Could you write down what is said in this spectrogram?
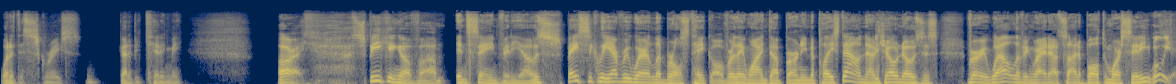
What a disgrace. Got to be kidding me. All right. Speaking of um, insane videos, basically everywhere liberals take over, they wind up burning the place down. Now, Joe knows this very well, living right outside of Baltimore City, yeah.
